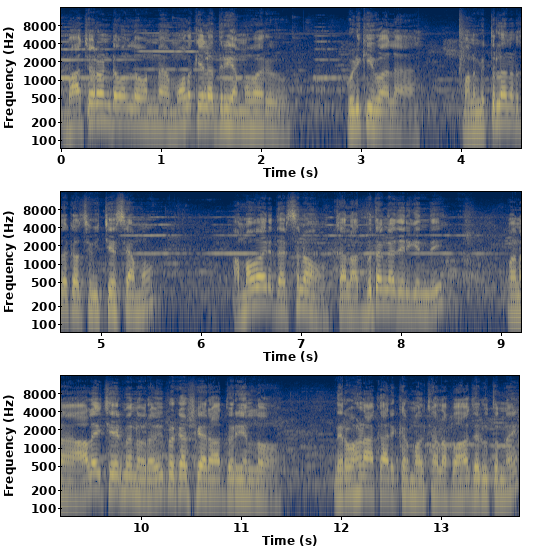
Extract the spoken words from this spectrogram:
మాచవరం డౌన్లో ఉన్న మూలకేలాద్రి అమ్మవారు గుడికి ఇవాళ మన మిత్రులందరితో కలిసి విచ్చేసాము అమ్మవారి దర్శనం చాలా అద్భుతంగా జరిగింది. మన ఆలయ చైర్మన్ రవిప్రకాష్ గారి ఆధ్వర్యంలో నిర్వహణ కార్యక్రమాలు చాలా బాగా జరుగుతున్నాయి.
